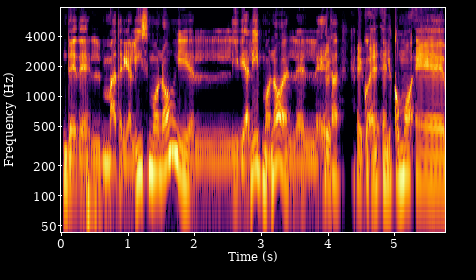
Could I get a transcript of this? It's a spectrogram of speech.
del materialismo ¿no? y el idealismo, ¿no? El, el, el, cómo eh,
